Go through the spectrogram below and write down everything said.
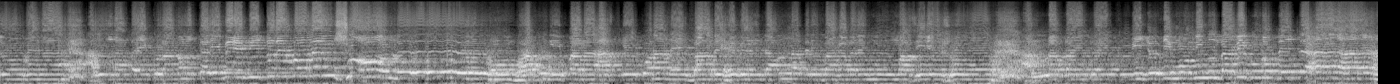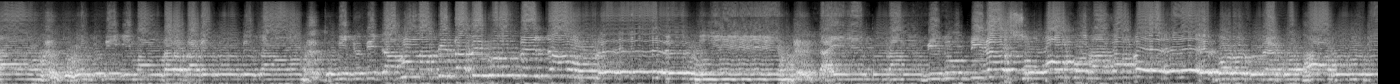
চলবে না। আল্লাহ তাই কোরআনুল কারীমের ভিতরে বলেন, শোনো ভাবনি আজকে কোরআনে বাঁধে হেবেন জান্নাতের বাগানের মৌমাছি শোনো, আল্লাহ তাই কয়, তুমি যদি মুমিন দাবি করতে চাও, তুমি যদি ইমানদার দাবি করতে চাও, তুমি যদি জান্নাতি দাবি করতে চাও রে তাই কোরআন বিরোধীরা শোক লাগাবে বড় করে কথা বলবে।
